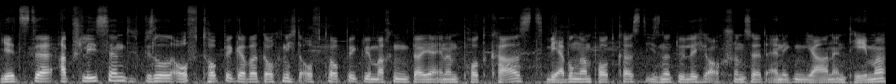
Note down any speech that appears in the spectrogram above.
Jetzt äh, abschließend, ein bisschen off-topic, aber doch nicht off-topic. Wir machen da ja einen Podcast. Werbung am Podcast ist natürlich auch schon seit einigen Jahren ein Thema.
